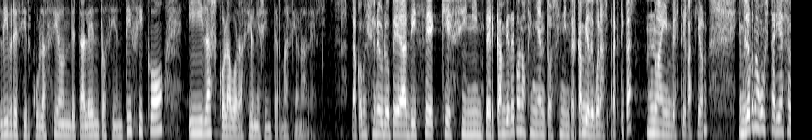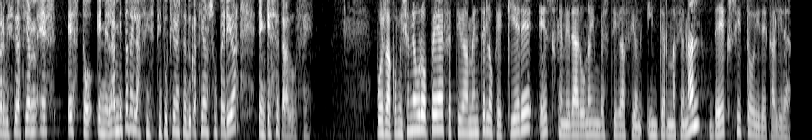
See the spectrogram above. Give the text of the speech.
libre circulación de talento científico y las colaboraciones internacionales. La Comisión Europea dice que sin intercambio de conocimientos, sin intercambio de buenas prácticas, no hay investigación. Y a mí lo que me gustaría saber, Visitación, es esto en el ámbito de las instituciones de educación superior, ¿en qué se traduce? Pues la Comisión Europea efectivamente lo que quiere es generar una investigación internacional de éxito y de calidad.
